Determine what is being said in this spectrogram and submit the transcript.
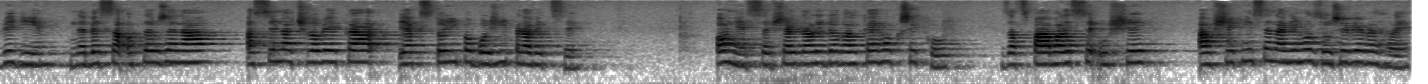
vidím nebesa otevřená a syna člověka, jak stojí po boží pravici. Oni se však dali do velkého křiku, zacpávali si uši a všichni se na něho zuřivě vehli.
